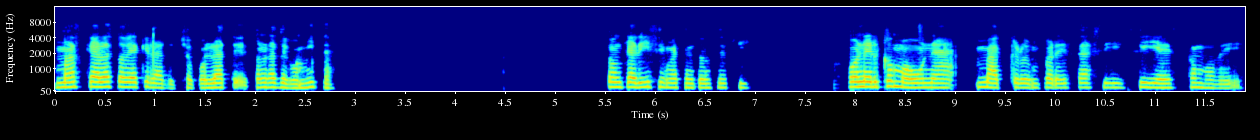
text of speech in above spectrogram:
más caras todavía que las de chocolate, son las de gomita. Son carísimas, entonces sí. Poner como una macroempresa, sí, sí es como de,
